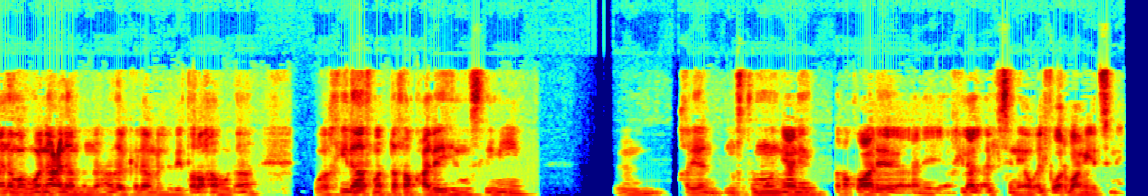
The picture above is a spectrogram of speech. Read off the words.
أنا وهو نعلم أن هذا الكلام الذي طرحه الآن وخلاف ما اتفق عليه المسلمين. خلينا المسلمون يعني اتفقوا عليه يعني خلال ألف سنة أو 1400 سنة.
